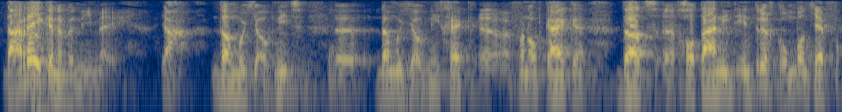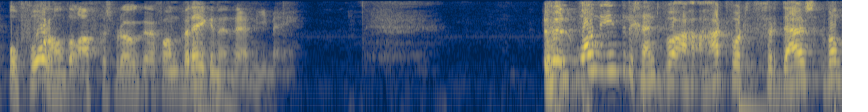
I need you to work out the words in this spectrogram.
daar rekenen we niet mee. Ja, dan moet je ook niet, uh, dan moet je ook niet gek uh, van opkijken dat uh, God daar niet in terugkomt, want je hebt op voorhand al afgesproken van we rekenen er niet mee hun onintelligent hart wordt verduisterd. Want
